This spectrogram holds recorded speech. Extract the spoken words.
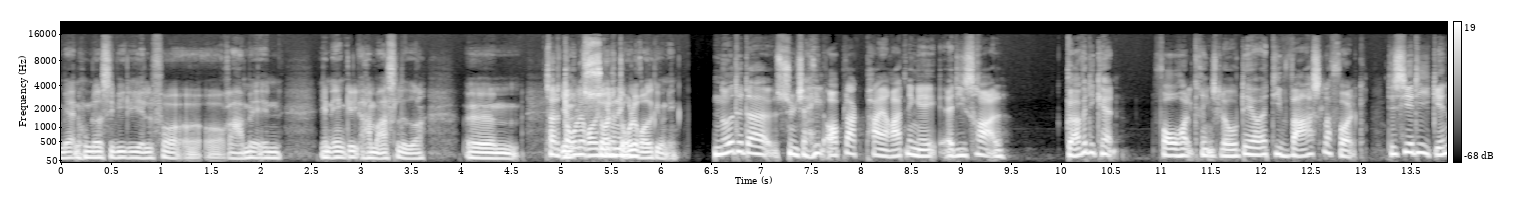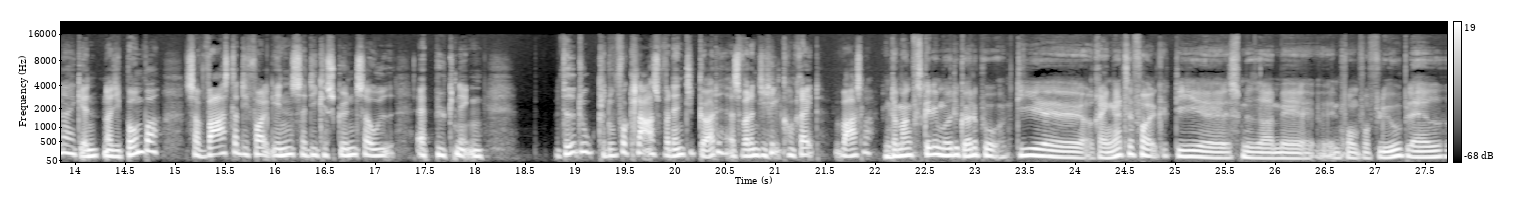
mere end 100 civile ihjel for at, at ramme en, en enkelt Hamas-leder, øhm, Så er det dårlig jamen, rådgivning. så er det dårlig rådgivning. Noget af det, der synes jeg helt oplagt peger retning af, at Israel gør, hvad de kan for at overholde krigens lov, det er jo, at de varsler folk. Det siger de igen og igen. Når de bomber, så varsler de folk inden, så de kan skynde sig ud af bygningen. Ved du, kan du forklare os, hvordan de gør det? Altså, hvordan de helt konkret varsler? Men der er mange forskellige måder, de gør det på. De øh, ringer til folk, de øh, smider med en form for flyveblade,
